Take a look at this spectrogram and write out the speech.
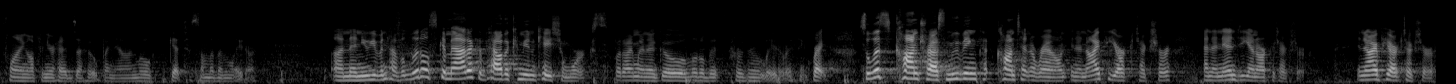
flying off in your heads, I hope, by now, and we'll get to some of them later. And then you even have a little schematic of how the communication works, but I'm going to go a little bit further later, I think. Right. So let's contrast moving content around in an IP architecture and an NDN architecture. In an IP architecture,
